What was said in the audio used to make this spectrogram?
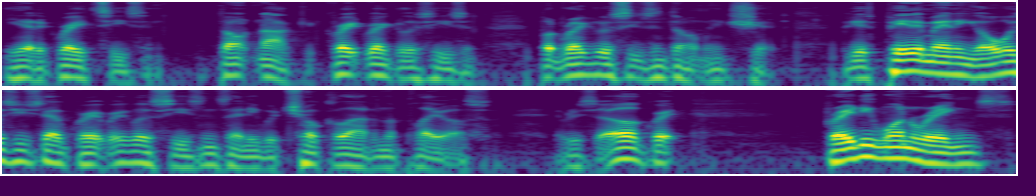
He had a great season. Don't knock it. Great regular season, but regular season don't mean shit because Peyton Manning always used to have great regular seasons and he would choke a lot in the playoffs. Everybody said, "Oh, great." Brady won rings.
